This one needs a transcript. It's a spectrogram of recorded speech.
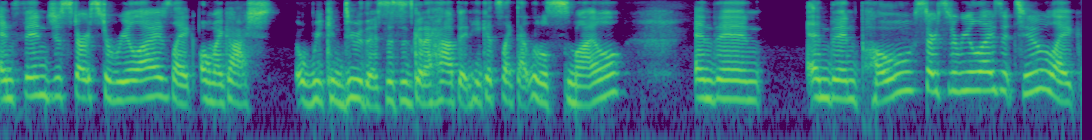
And Finn just starts to realize, like, oh my gosh, we can do this. This is going to happen. He gets like that little smile. And then, and then Poe starts to realize it too. Like,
